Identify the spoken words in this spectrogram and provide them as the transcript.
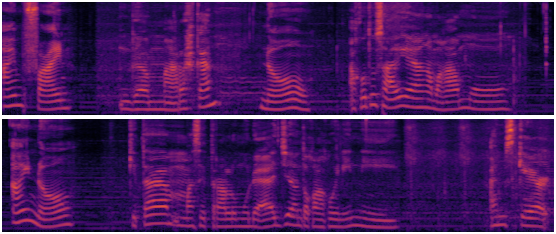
I'm fine. Nggak marah kan? No, Aku tuh sayang sama kamu. I know. Kita masih terlalu muda aja untuk ngelakuin ini. I'm scared.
